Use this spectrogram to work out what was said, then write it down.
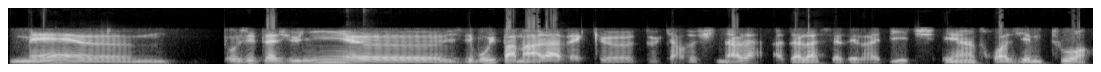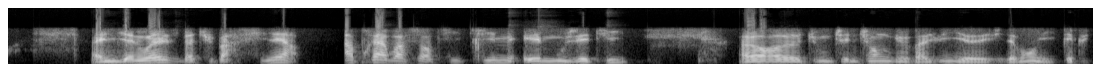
Mais euh, aux États-Unis, il se débrouille pas mal avec deux quarts de finale à Dallas et à Delray Beach et un troisième tour à Indian Wells battu par Sinner après avoir sorti Tim et Mouzetti. Alors, euh, Jung Chen Chang, bah, lui, euh, évidemment, il débute.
